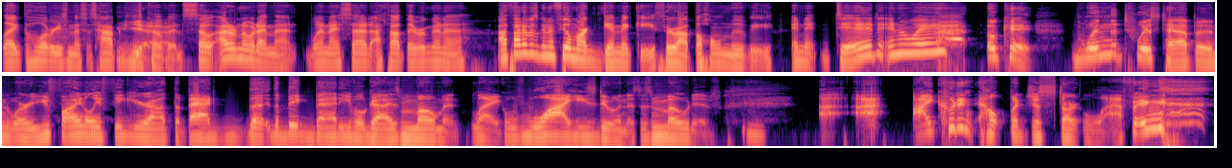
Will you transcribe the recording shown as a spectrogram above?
like the whole reason this is happening is COVID. So I don't know what I meant when I said I thought they were gonna. I thought it was gonna feel more gimmicky throughout the whole movie, and it did in a way. okay when the twist happened where you finally figure out the bad the, the big bad evil guy's moment like why he's doing this his motive Mm. I, I i couldn't help but just start laughing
